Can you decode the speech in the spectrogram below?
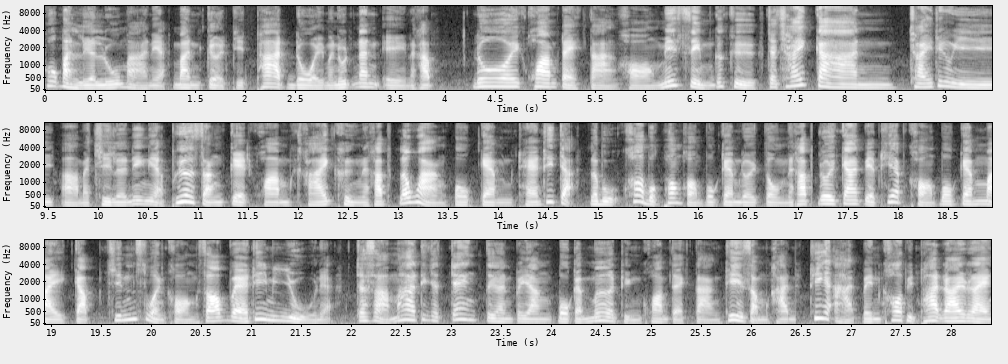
พวกมันเรียนรู้มาเนี่ย มันเกิดผิดพลาดโดยมนุษย์นั่นเองนะครับ โดยความแตกต่างของมิสซิมก็คือจะใช้การ ใช้เทคโนโลยี Machine Learning เนี่ยเพื่อสังเกตความคล้ายคลึงนะครับระหว่างโปรแกรมแทนที่จะระบุข้อบกพร่องของโปรแกรมโดยตรงนะครับโดยการเปรียบเทียบของโปรแกรมใหม่กับชิ้นส่วนของซอฟต์แวร์ที่มีอยู่เนี่ยจะสามารถที่จะแจ้งเตือนไปยังโปรแกรมเมอร์ถึงความแตกต่างที่สำคัญที่อาจเป็นข้อผิดพลาดร้ายแรง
